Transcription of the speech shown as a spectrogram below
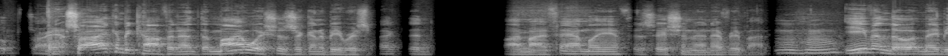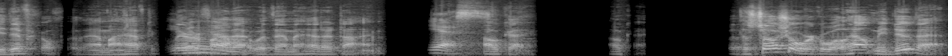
Oops, sorry. So I can be confident that my wishes are going to be respected by my family and physician and everybody. Mm-hmm. Even though it may be difficult for them, I have to clarify that with them ahead of time. Yes. Okay, okay. But the social worker will help me do that.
